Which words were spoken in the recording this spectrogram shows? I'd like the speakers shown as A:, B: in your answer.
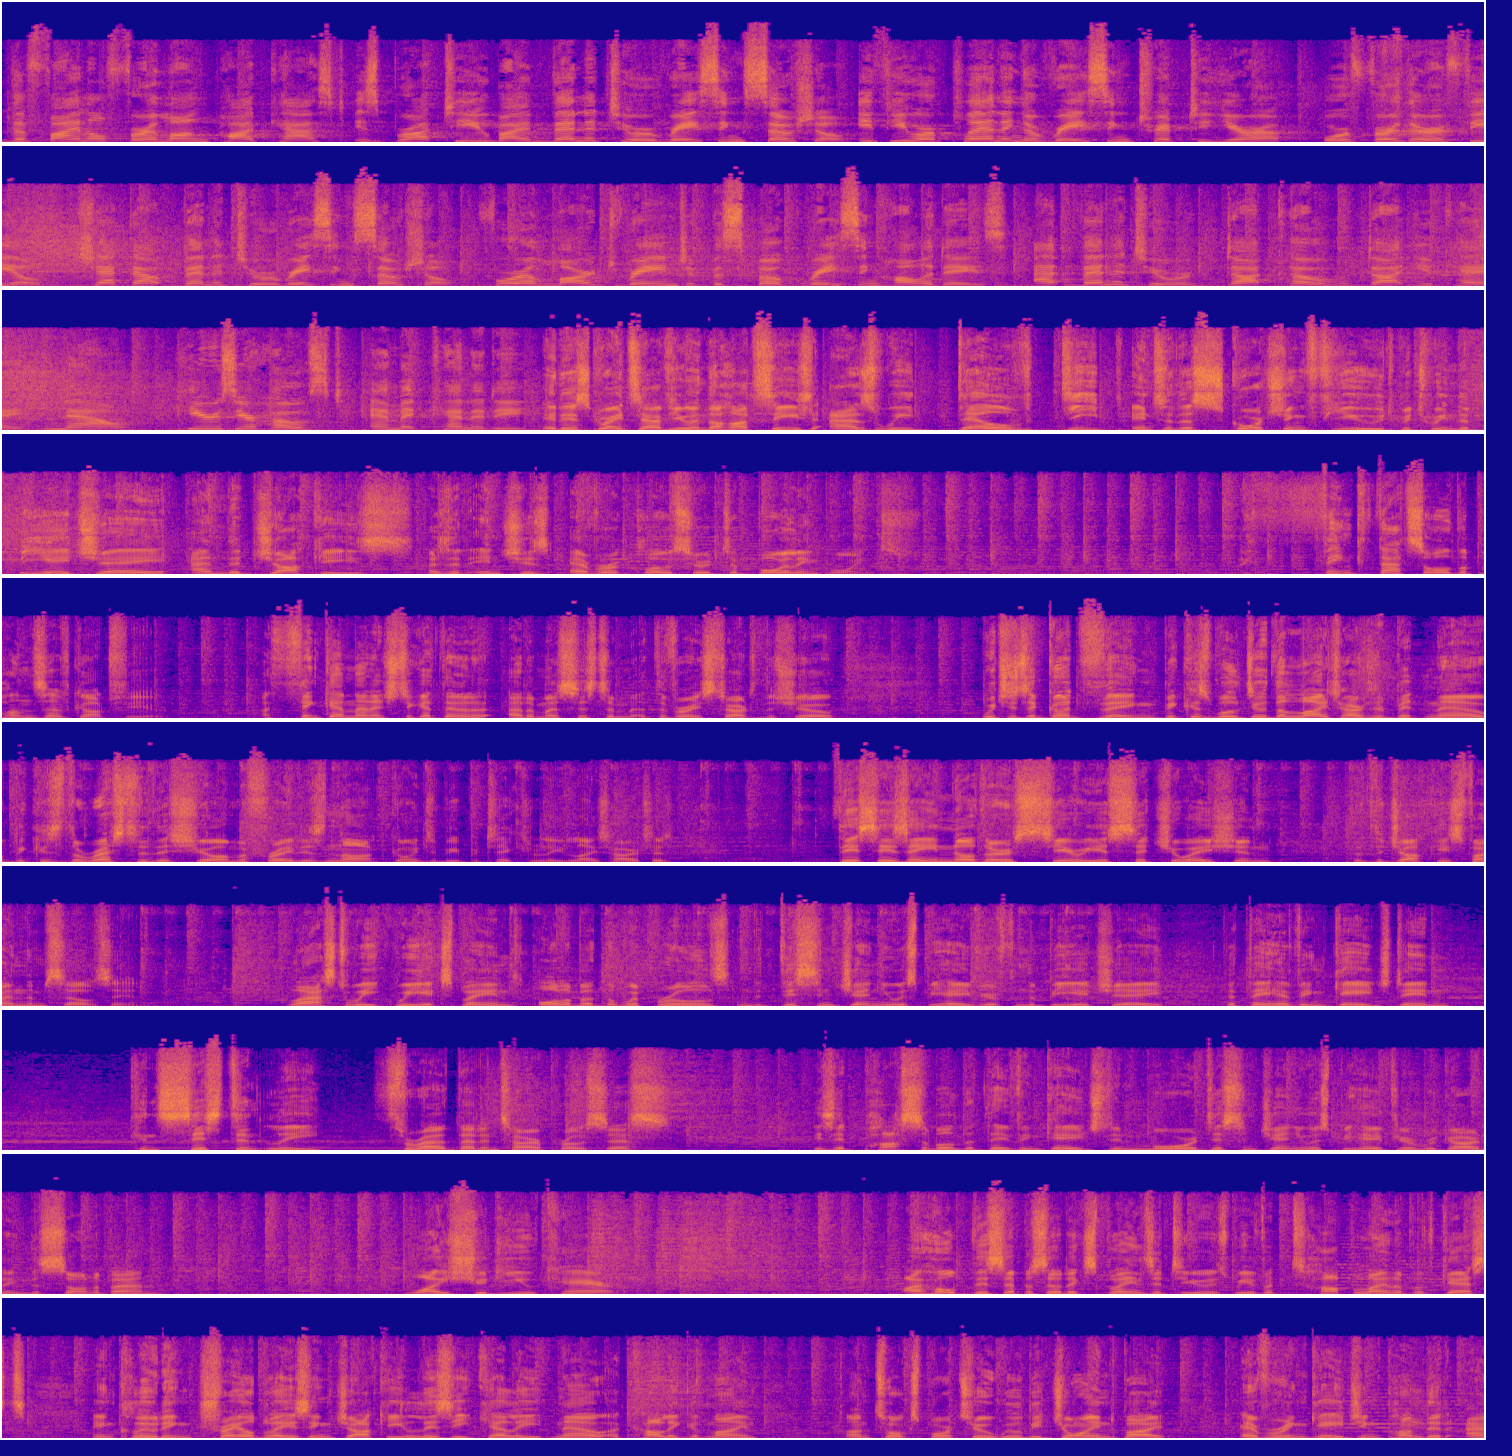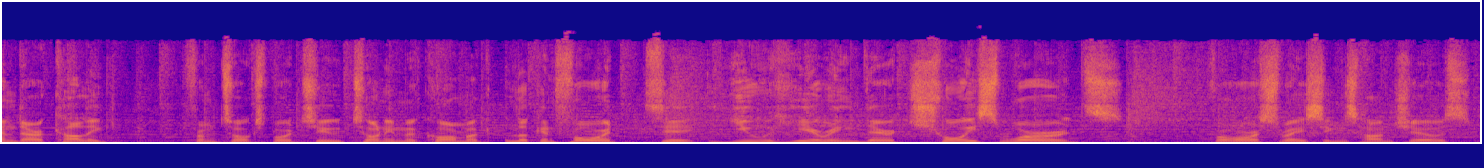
A: The Final Furlong podcast is brought to you by Venatour Racing Social. If you are planning a racing trip to Europe or further afield, check out Venatour Racing Social for a large range of bespoke racing holidays at venatour.co.uk. Now, here's your host, Emmet Kennedy.
B: It is great to have you in the hot seat as we delve deep into the scorching feud between the BHA and the jockeys as it inches ever closer to boiling point think that's all the puns I've got for you. I think I managed to get them out of my system at the very start of the show, which is a good thing because we'll do the light-hearted bit now because the rest of this show, I'm afraid, is not going to be particularly light-hearted. This is another serious situation that the jockeys find themselves in. Last week, we explained all about the whip rules and the disingenuous behavior from the BHA that they have engaged in consistently throughout that entire process. Is it possible that they've engaged in more disingenuous behavior regarding the sauna ban? Why should you care? I hope this episode explains it to you as we have a top lineup of guests, including trailblazing jockey Lizzie Kelly, now a colleague of mine on Talksport 2. We'll be joined by ever engaging pundit and our colleague from Talksport 2, Tony McCormack. Looking forward to you hearing their choice words for horse racing's honchos.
